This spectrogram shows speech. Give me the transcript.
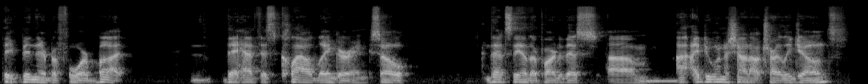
they've been there before, but they have this cloud lingering. So that's the other part of this. Um, I, I do want to shout out Charlie Jones,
